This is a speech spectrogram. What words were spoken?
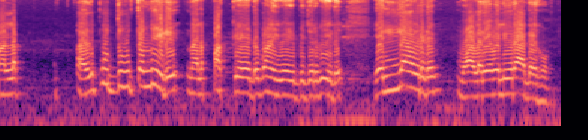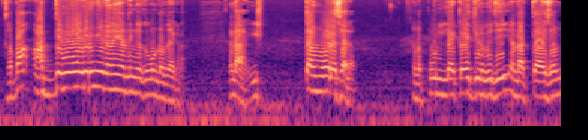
നല്ല അതായത് പുതുപുത്തൻ വീട് നല്ല പക്കയായിട്ട് പണി കഴിപ്പിച്ചൊരു വീട്. എല്ലാവരുടെയും വളരെ വലിയൊരു ആഗ്രഹവും അപ്പൊ അതുപോലൊരു വീടാണ് ഞാൻ നിങ്ങൾക്ക് കൊണ്ടുവന്നേക്കണം. കണ്ടാ ഇഷ്ടം പോലെ സ്ഥലം. പുല്ലൊക്കെ വെച്ച് പിടിപ്പിച്ച് കണ്ട അത്യാവശ്യം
